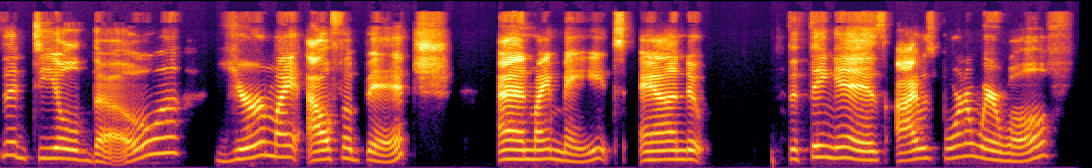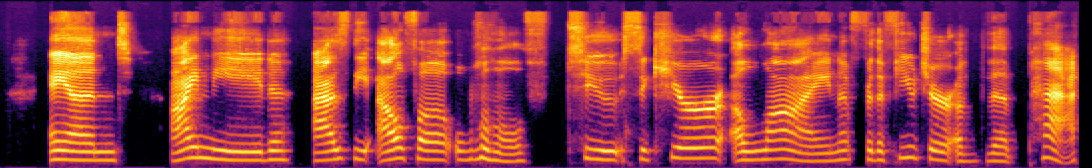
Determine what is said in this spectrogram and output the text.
the deal though. You're my alpha bitch and my mate. And the thing is, I was born a werewolf and I need, as the alpha wolf, to secure a line for the future of the pack.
